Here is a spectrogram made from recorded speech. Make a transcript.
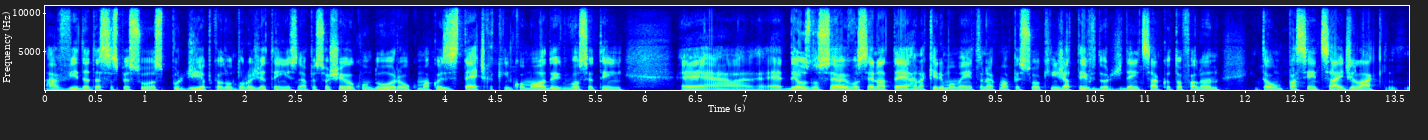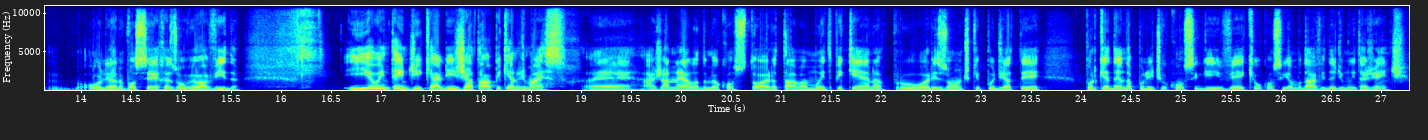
a vida dessas pessoas por dia, porque a odontologia tem isso, né? A pessoa chega com dor ou com uma coisa estética que incomoda e você tem é, é, Deus no céu e você na terra naquele momento, né? Com uma pessoa que já teve dor de dente sabe o que eu tô falando. Então o paciente sai de lá olhando você resolveu a vida. E eu entendi que ali já estava pequeno demais. É, a janela do meu consultório estava muito pequena para o horizonte que podia ter, porque dentro da política eu consegui ver que eu conseguia mudar a vida de muita gente.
